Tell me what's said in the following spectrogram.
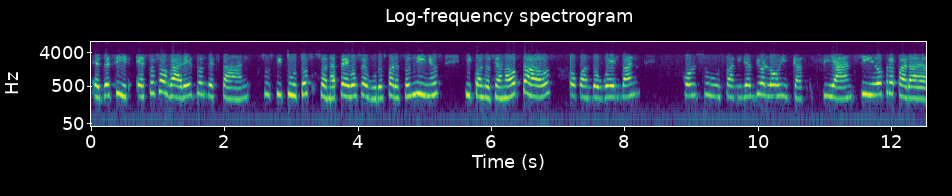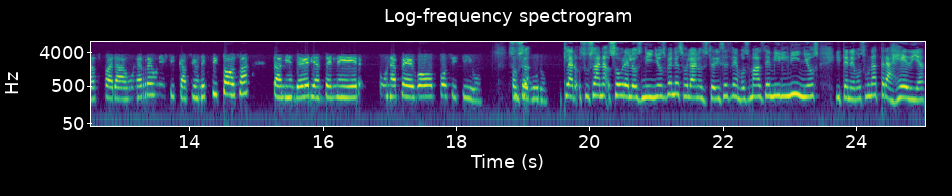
Es decir, estos hogares donde están sustitutos son apegos seguros para estos niños y cuando sean adoptados o cuando vuelvan con sus familias biológicas, si han sido preparadas para una reunificación exitosa, también deberían tener un apego positivo, seguro. Claro, Susana, sobre los niños venezolanos, usted dice tenemos más de mil niños y tenemos una tragedia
